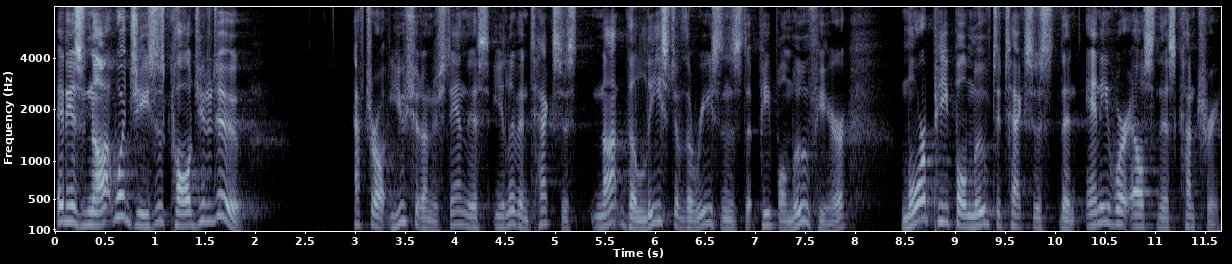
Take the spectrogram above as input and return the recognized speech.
It is not what Jesus called you to do. After all, you should understand this. You live in Texas, not the least of the reasons that people move here. More people move to Texas than anywhere else in this country.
